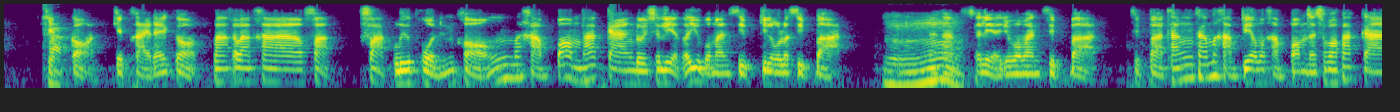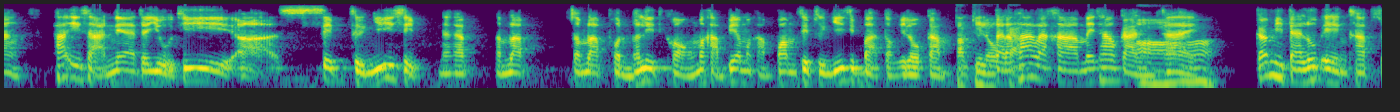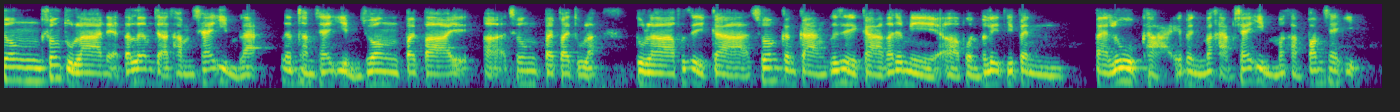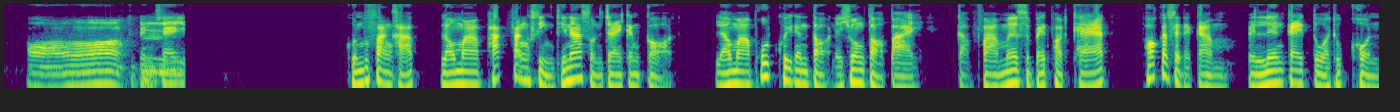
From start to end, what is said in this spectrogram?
ครัเก็บบก่อน เก็บขายได้ก่อนราราคาฝักฝักหรือผลของมะขามป้อมภาคกลางโดยเฉลี่ยก็อยู่ประมาณสิบกิโลละสิบบาทอืนะครับมเฉลี่ยอยู่ประมาณสิบบาท สิบาททั้งทั้งมะขามเปรี้ยวมะขามป้อมนะเฉพาะภาคกลางภาคอีสานเนี่ยจะอยู่ที่สิบถึงยี่สิบนะครับสำหรับสำหรับผลผลิตของมะขามเปรี้ยวมะขามป้อมสิบถึงยี่สิบาทต่อกิโลกรัมต่อกิโลแต่ละกรัมภาคราคาไม่เท่ากันอ๋อใช่ก็มีแปรรูปเองครับ ช่วงช่วงตุลาเนี่ยก็เริ่มจะทำแช่อิ่มละเริ่มทำแช่อิ่มช่วงปลายปลายๆเอ่อช่วงปลายปลายๆตุลาตุลาพฤศจิกาช่วงกลางกลางๆพฤศจิกาก็จะมีเอ่อผลผลิตที่เป็น แปรรูปขายเป็นมะขามแช่อิ่มมะขามป้อมแช่อิ่มอ๋อจะเป็นอืมแช่อิ่มคุณผู้ฟังครับ เรามาพักฟังสิ่งที่น่าสนใจกันก่อน แล้วมาพูดคุยกันต่อในช่วงต่อไป กับ Farmer Space Podcast เพราะเกษตรกรรมเป็นเรื่องใกล้ตัวทุกคน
